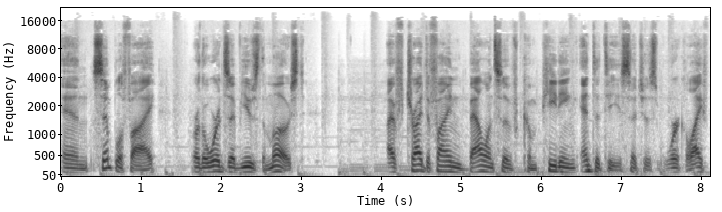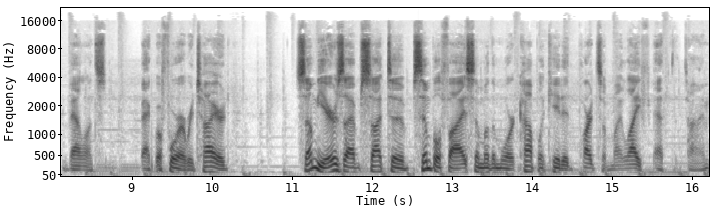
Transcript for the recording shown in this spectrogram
and simplify are the words I've used the most. I've tried to find balance of competing entities, such as work life balance, back before I retired. Some years I've sought to simplify some of the more complicated parts of my life at the time.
